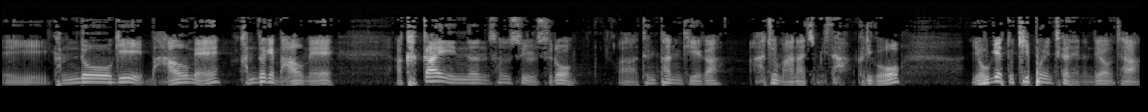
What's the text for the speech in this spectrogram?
이 감독이 마음에 감독의 마음에 아, 가까이 있는 선수일수록 아, 등판 기회가 아주 많아집니다. 그리고 요게 또 키포인트가 되는데요. 자,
